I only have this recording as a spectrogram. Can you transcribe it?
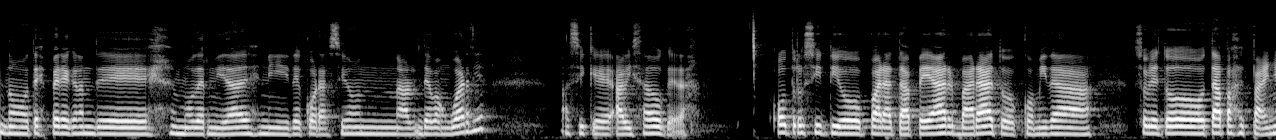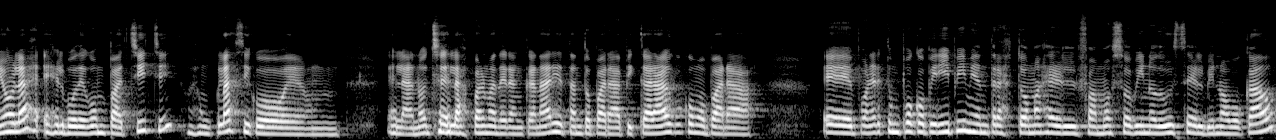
no te esperes grandes modernidades ni decoración de vanguardia, así que avisado queda. Otro sitio para tapear barato, comida, sobre todo tapas españolas, es el bodegón Pachichi, es un clásico en en la noche de las Palmas de Gran Canaria, tanto para picar algo como para eh, ponerte un poco piripi mientras tomas el famoso vino dulce, el vino abocado.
